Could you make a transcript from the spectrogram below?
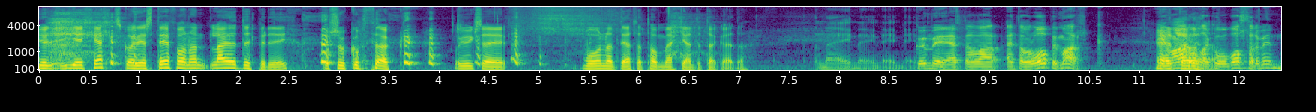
ég, ég held sko því að Stefán hann læði þetta upp fyrir þig og svo kom þögn og ég hugsaði vonandi ætla Tom ekki að endur taka þetta. Nei, nei, nei, nei. Gummi, þetta var, þetta var opið mark. Ég var alveg að koma bóltarum inn.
